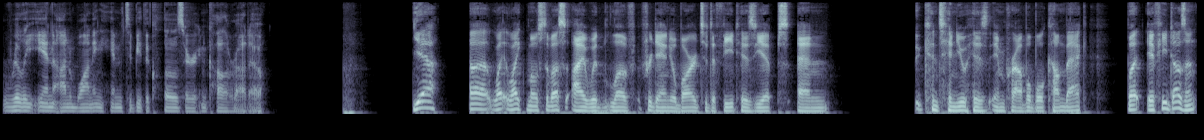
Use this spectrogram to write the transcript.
really in on wanting him to be the closer in Colorado. Yeah, uh, like, like most of us, I would love for Daniel Bard to defeat his yips and continue his improbable comeback. But if he doesn't,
